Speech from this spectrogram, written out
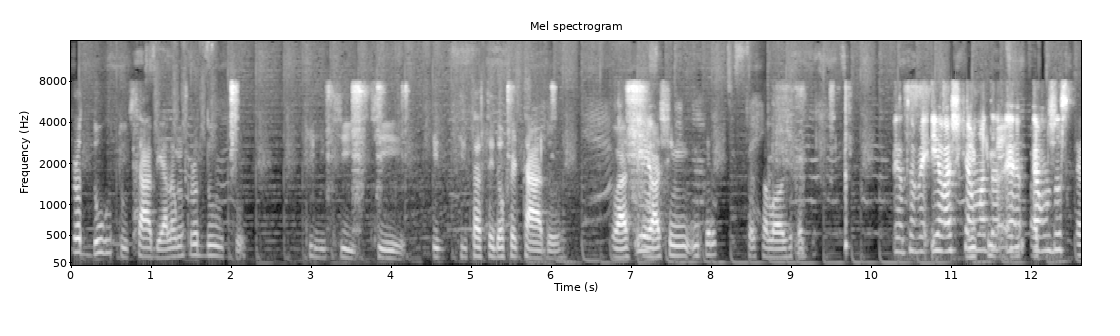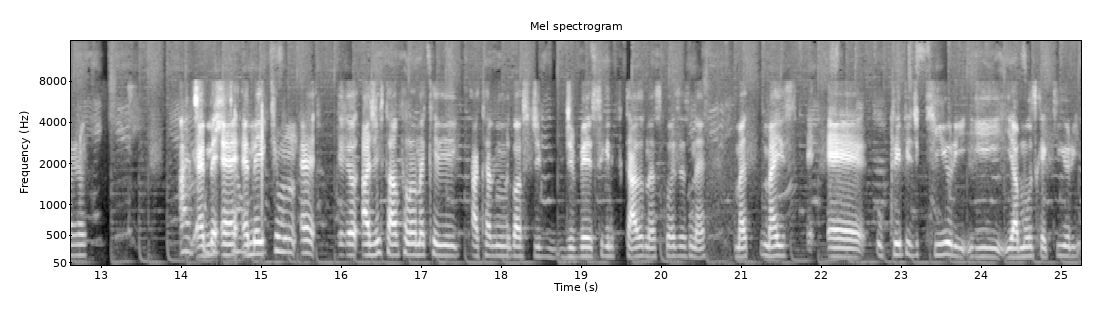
produto, sabe? Ela é um produto que, que, que, que, que tá sendo ofertado. Eu acho, eu acho interessante essa lógica. Eu também. E eu acho que é, uma da- é, é um dos. É, Ai, é, desculpa, é, interromper. é meio que um. é- eu- a gente tava falando aquele, aquele negócio de, de ver significado nas coisas, né? Mas, mas é, o clipe de Curie e, e a música Curie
